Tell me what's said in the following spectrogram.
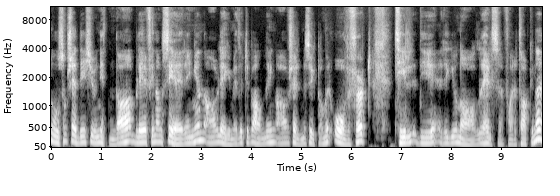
noe som skjedde i 2019. Da ble finansieringen av legemidler til behandling av sjeldne sykdommer overført til de regionale helseforetakene.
